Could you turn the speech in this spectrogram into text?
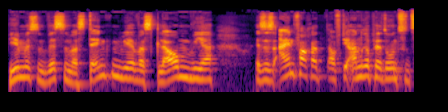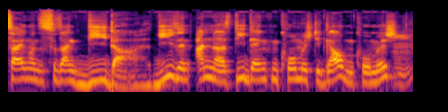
Wir müssen wissen, was denken wir, was glauben wir. Es ist einfacher, auf die andere Person zu zeigen und es zu sagen, die da, die sind anders, die denken komisch, die glauben komisch. Mhm.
